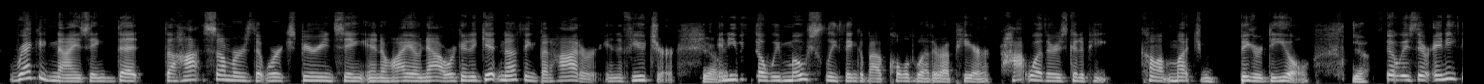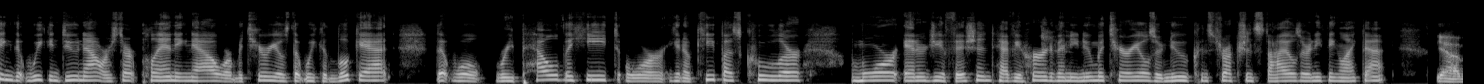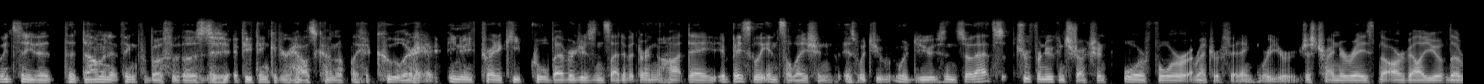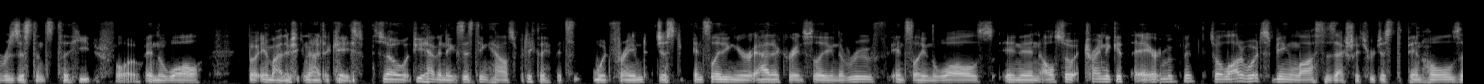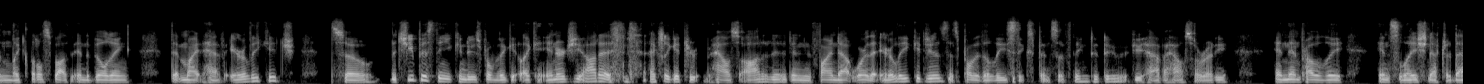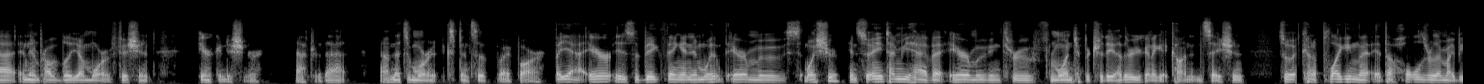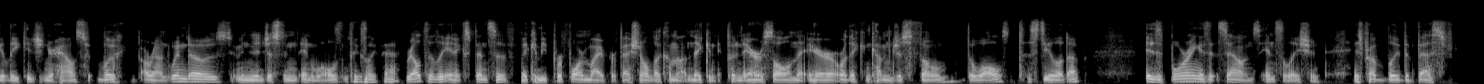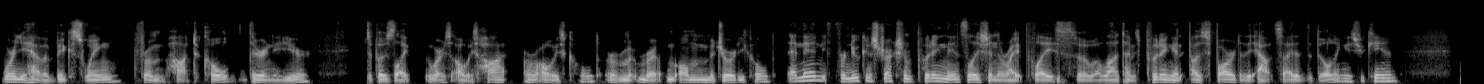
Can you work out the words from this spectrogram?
recognizing that the hot summers that we're experiencing in Ohio now, we're going to get nothing but hotter in the future. Yeah. And even though we mostly think about cold weather up here, hot weather is going to become a much bigger deal. Yeah. So is there anything that we can do now or start planning now or materials that we can look at that will repel the heat or, you know, keep us cooler, more energy efficient? Have you heard of any new materials or new construction styles or anything like that? Yeah, I would say that the dominant thing for both of those is if you think of your house kind of like a cooler, you know, you try to keep cool beverages inside of it during a hot day. It basically insulation is what you would use. And so that's true for new construction or for retrofitting, where you're just trying to raise the R value of the resistance to heat flow in the wall but in either neither case. So if you have an existing house, particularly if it's wood framed, just insulating your attic or insulating the roof, insulating the walls, and then also trying to get the air movement. So a lot of what's being lost is actually through just the pinholes and like little spots in the building that might have air leakage. So the cheapest thing you can do is probably get like an energy audit, actually get your house audited and find out where the air leakage is. That's probably the least expensive thing to do if you have a house already. And then probably insulation after that, and then probably a more efficient air conditioner after that. Um, that's more expensive by far. But yeah, air is a big thing. And then with air moves moisture. And so anytime you have air moving through from one temperature to the other, you're going to get condensation. So kind of plugging the, the holes where there might be leakage in your house, look around windows, I mean, just in, in walls and things like that. Relatively inexpensive. It can be performed by a professional. They'll come out and they can put an aerosol in the air or they can come and just foam the walls to seal it up. as boring as it sounds, insulation is probably the best where you have a big swing from hot to cold during the year, to like where it's always hot or always cold or majority cold. And then for new construction, putting the insulation in the right place. So a lot of times putting it as far to the outside of the building as you can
